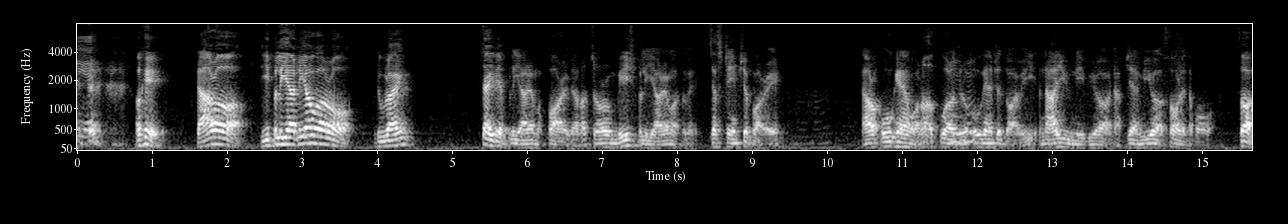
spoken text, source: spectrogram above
နေရ โอเคဒါကတော့ဒီ player တယောက်ကတော့လူတိုင်းကြိုက်တဲ့ player တွေမှာပါတယ်ဗျာเนาะကျွန်တော်တို့ mage player တွေမှာဆိုရင် Justin ဖြစ်ပါတယ် ဒါတော့ organ ပေါ့နော်အခုကတော့သူတို့ organ ဖြစ်သွားပြီအနားယူနေပြီးတော့ဒါပြန်ပြီးတော့ဆော့တဲ့သဘောပေါ့ဆိုတော့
